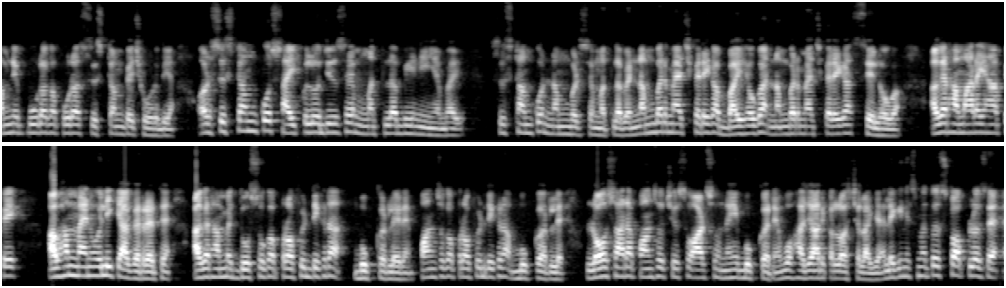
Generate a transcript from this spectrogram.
हमने पूरा का पूरा सिस्टम पे छोड़ दिया। और सिस्टम को साइकोलॉजी से मतलब ही नहीं है भाई। सिस्टम को नंबर से मतलब है। नंबर मैच करेगा, बाई होगा, नंबर मैच करेगा, सेल होगा। अगर हमारा यहाँ पे, अब हम मैनुअली क्या कर रहे थे? अगर हमें 200 का प्रॉफिट दिख रहा, बुक कर ले रहे हैं। 500 का प्रॉफिट दिख रहा, बुक कर ले। लॉस आ रहा 500 600 800 नहीं बुक कर रहे हैं। वो हज़ार का लॉस चला गया। लेकिन इसमें तो स्टॉप लॉस है।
